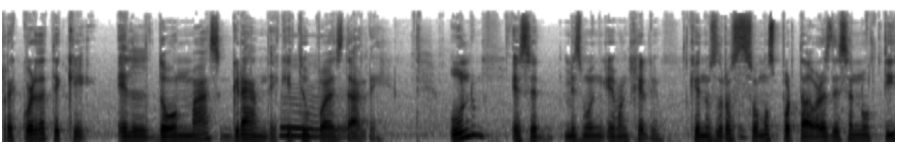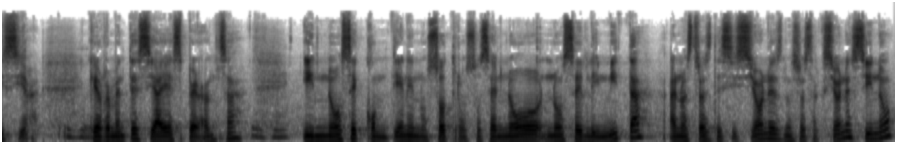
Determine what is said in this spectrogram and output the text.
recuérdate que el don más grande que tú puedes mm. darle, uno es el mismo evangelio que nosotros somos portadores de esa noticia, que realmente sí hay esperanza y no se contiene en nosotros, o sea, no, no se limita a nuestras decisiones, nuestras acciones, sino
